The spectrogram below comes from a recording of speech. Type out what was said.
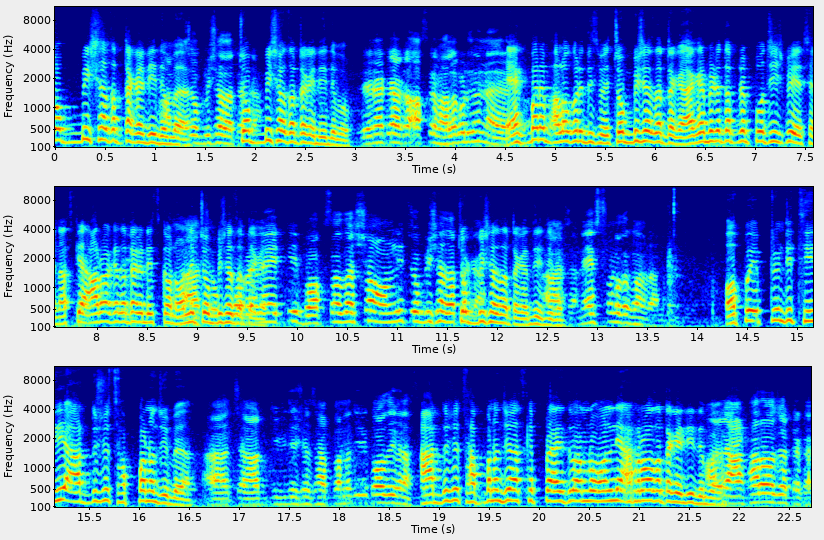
চব্বিশ হাজার টাকা দিয়ে দেবো। চব্বিশ হাজার টাকা। চব্বিশ হাজার টাকা দিয়ে দেবো। রেনাটা আজকে ভালো করে দিবেন না? একবারে ভালো করে চব্বিশ হাজার টাকা। আগের ভিডিওতে আপনি পঁচিশ পেয়েছেন আজকে আরও এক হাজার টাকা ডিসকাউন্ট অনলি চব্বিশ হাজার টাকা। বক্স চার্জার অনলি চব্বিশ হাজার চব্বিশ হাজার টাকা দিয়ে জি আচ্ছা নেক্সট কোনটা দেখো আমরা। অপো এফ টোয়েন্টি থ্রি আট দুশো ছাপ্পান্ন জিবি আচ্ছা আট জিবি দুশো ছাপ্পান্ন জিবি কত দিবেন আজকে? আট দুশো ছাপ্পান্ন জিবি আজকে প্রাইস দেবো আমরা অনলি আঠারো হাজার টাকা দিয়ে দেবো। আঠারো হাজার টাকা?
